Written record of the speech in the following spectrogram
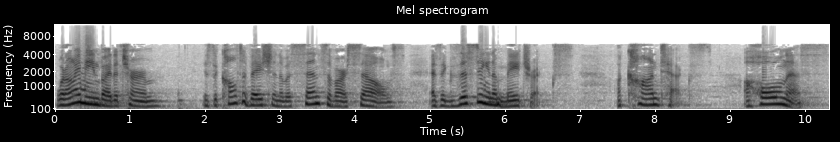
What I mean by the term is the cultivation of a sense of ourselves as existing in a matrix, a context, a wholeness,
